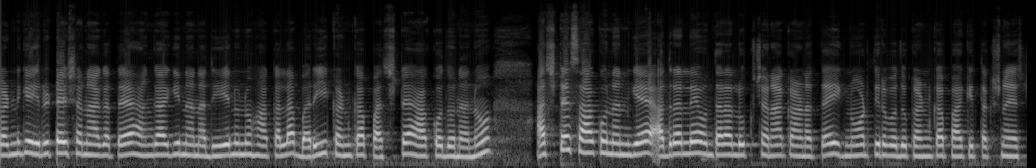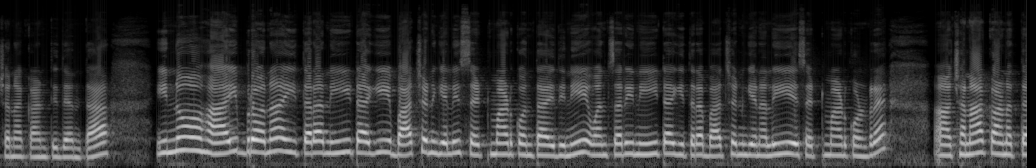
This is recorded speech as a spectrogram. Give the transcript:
ಕಣ್ಣಿಗೆ ಇರಿಟೇಷನ್ ಆಗುತ್ತೆ. ಹಾಗಾಗಿ ನಾನು ಅದೇನೂ ಹಾಕಲ್ಲ. ಬರೀ ಕಣ್ಕಪ್ ಅಷ್ಟೇ ಹಾಕೋದು ನಾನು. ಅಷ್ಟೇ ಸಾಕು ನನಗೆ, ಅದರಲ್ಲೇ ಒಂಥರ ಲುಕ್ ಚೆನ್ನಾಗಿ ಕಾಣುತ್ತೆ. ಈಗ ನೋಡ್ತಿರ್ಬೋದು ಕಣ್ಕಪ್ ಹಾಕಿದ ತಕ್ಷಣ ಎಷ್ಟು ಚೆನ್ನಾಗಿ ಕಾಣ್ತಿದೆ ಅಂತ. ಇನ್ನು ಐಬ್ರೋನ ಈ ಥರ ನೀಟಾಗಿ ಬಾಚಣಿಗೆಯಲ್ಲಿ ಸೆಟ್ ಮಾಡ್ಕೊತಾ ಇದ್ದೀನಿ. ಒಂದ್ಸರಿ ನೀಟಾಗಿ ಈ ಥರ ಬಾಚಣಿಗೆನಲ್ಲಿ ಸೆಟ್ ಮಾಡಿಕೊಂಡ್ರೆ ಚೆನ್ನಾಗಿ ಕಾಣುತ್ತೆ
